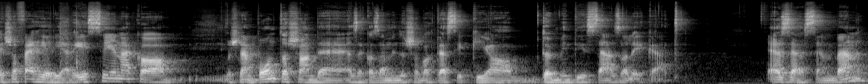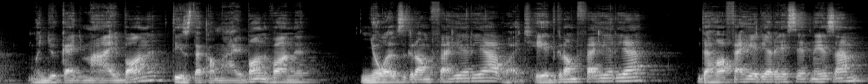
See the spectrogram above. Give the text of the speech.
és a fehérje részének a, most nem pontosan, de ezek az aminosavak teszik ki a több mint 10%-át. Ezzel szemben mondjuk egy májban, 10 deka májban van 8 g fehérje, vagy 7 g fehérje, de ha a fehérje részét nézem,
